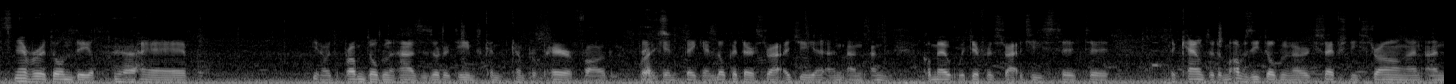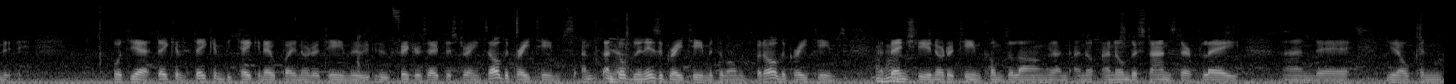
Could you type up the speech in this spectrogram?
it's never a done deal. Yeah. Uh, you know the problem Dublin has is other teams can, can prepare for them. They Right. can they can look at their strategy and, and, and come out with different strategies to, to, to counter them. Obviously Dublin are exceptionally strong and, and but yeah they can they can be taken out by another team who, who figures out the strengths. All the great teams and, and Yeah. Dublin is a great team at the moment, but all the great teams eventually another team comes along and, and, and understands their play and uh, you know can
